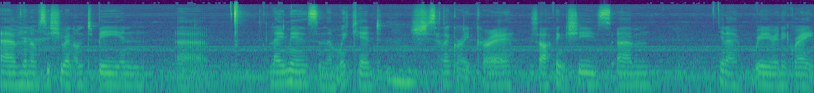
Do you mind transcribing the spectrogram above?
Um, then obviously she went on to be in uh, Les Mis and then Wicked. Mm. She's had a great career, so I think she's, um, you know, really really great,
